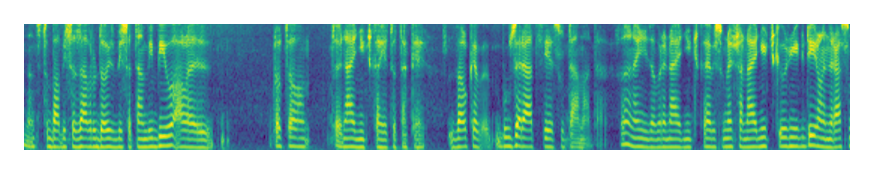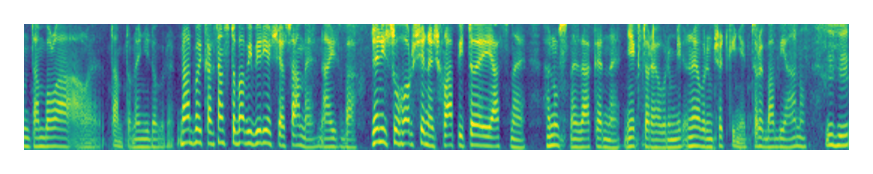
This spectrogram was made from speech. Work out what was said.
To baby sa zavrú do izby, sa tam vybijú, ale toto, to je na jedničkách, je to také veľké buzerácie sú tam a tak. To není dobre na jednička. Ja by som nešla na jedničky už nikdy, len raz som tam bola, ale tam to není dobre. Na dvojkách tam si to baby vyriešia samé na izbách. Ženy sú horšie než chlapi, to je jasné. Hnusné, zákerné. Niektoré hovorím, nie- nehovorím všetky, niektoré baby áno. Mm-hmm.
